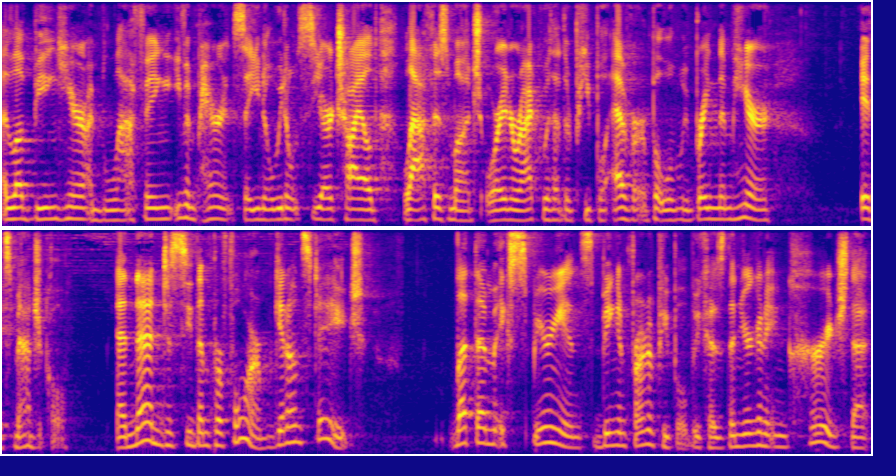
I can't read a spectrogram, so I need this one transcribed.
I love being here. I'm laughing. Even parents say, you know, we don't see our child laugh as much or interact with other people ever, but when we bring them here, it's magical. And then to see them perform, get on stage, let them experience being in front of people because then you're going to encourage that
